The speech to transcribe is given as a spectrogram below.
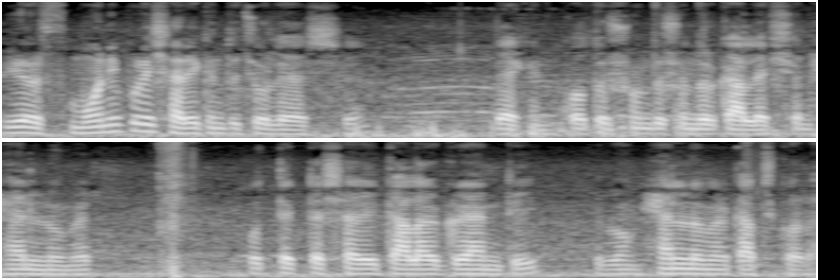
পিয়ার্স মণিপুরি শাড়ি কিন্তু চলে আসছে। দেখেন কত সুন্দর সুন্দর কালেকশন হ্যান্ডলুমের প্রত্যেকটা শাড়ি কালার গ্যারান্টি এবং হ্যান্ডলুমের কাজ করা।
